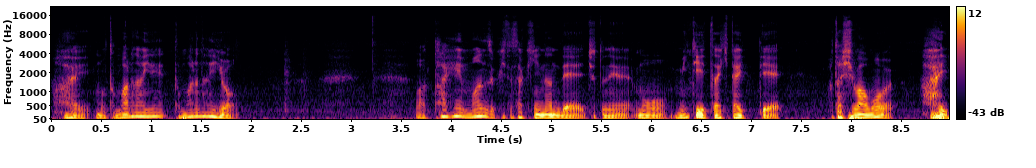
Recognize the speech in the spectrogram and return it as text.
はい。もう止まらないね。止まらないよ、まあ、大変満足した作品なんでちょっとねもう見ていただきたいって私は思う。はい。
